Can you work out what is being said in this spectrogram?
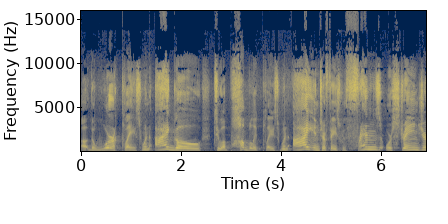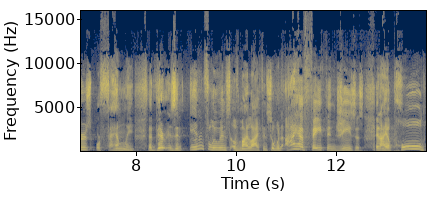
uh, the workplace, when I go to a public place, when I interface with friends or strangers or family, that there is an influence of my life. And so when I have faith in Jesus and I uphold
